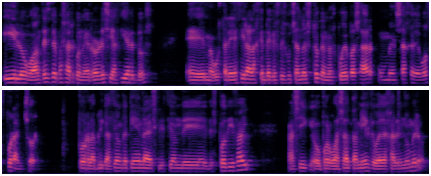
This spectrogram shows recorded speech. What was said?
Y luego, antes de pasar con errores y aciertos, eh, me gustaría decir a la gente que esté escuchando esto que nos puede pasar un mensaje de voz por Anchor, por la aplicación que tiene en la descripción de, de Spotify, así que, o por WhatsApp también, que voy a dejar el número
